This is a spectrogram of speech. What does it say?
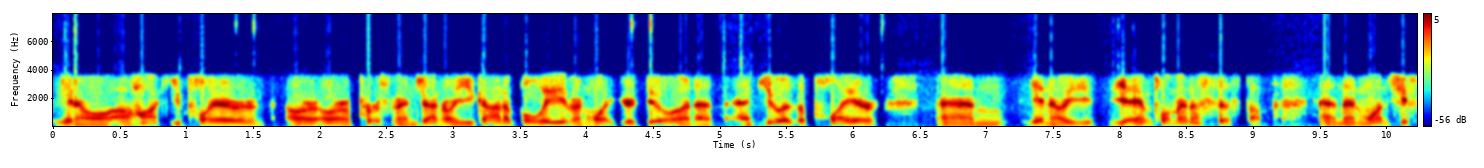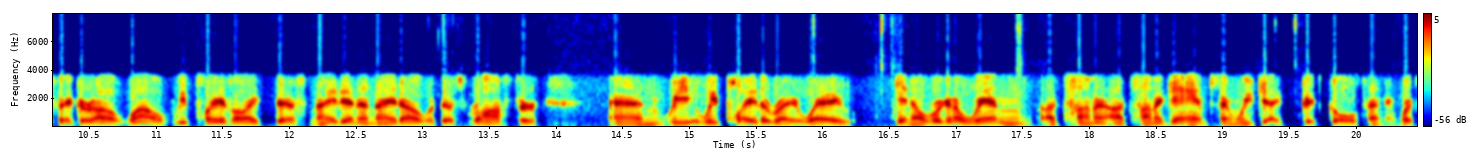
you know a hockey player or, or a person in general. You got to believe in what you're doing, and, and you as a player, and you know you, you implement a system, and then once you figure out, wow, we played like this night in and night out with this roster, and we we play the right way. You know, we're going to win a ton of a ton of games, and we get good goaltending, which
